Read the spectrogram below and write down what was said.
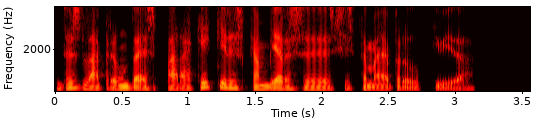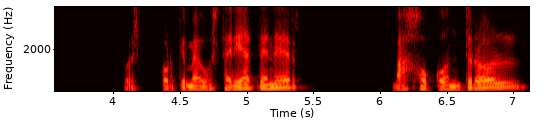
Entonces la pregunta es, ¿para qué quieres cambiar ese sistema de productividad? Pues porque me gustaría tener bajo control,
